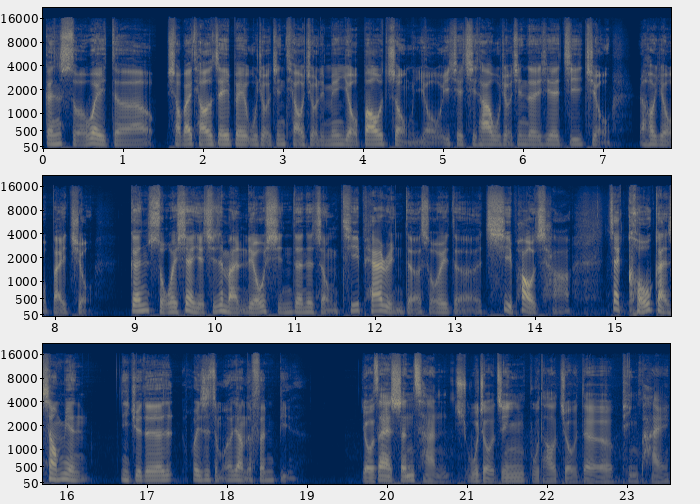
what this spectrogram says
跟所谓的小白调的这一杯无酒精调酒里面有包种，有一些其他无酒精的一些基酒，然后有白酒，跟所谓现在也其实蛮流行的那种 tea pairing 的所谓的气泡茶，在口感上面，你觉得会是怎么样的分别？有在生产无酒精葡萄酒的品牌，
